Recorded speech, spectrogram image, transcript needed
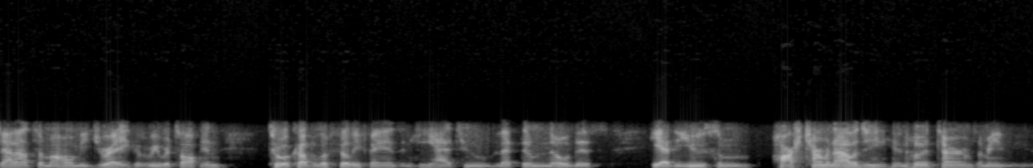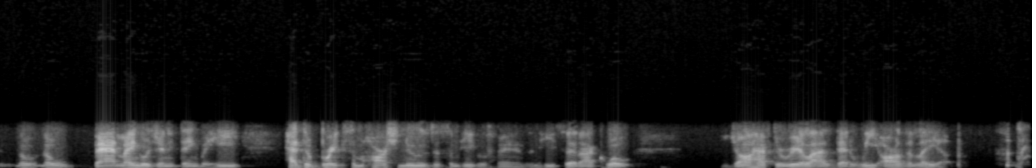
Shout out to my homie Dre because we were talking to a couple of Philly fans and he had to let them know this. He had to use some harsh terminology and hood terms. I mean, no no bad language anything, but he had to break some harsh news to some Eagles fans, and he said, "I quote." Y'all have to realize that we are the layup.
